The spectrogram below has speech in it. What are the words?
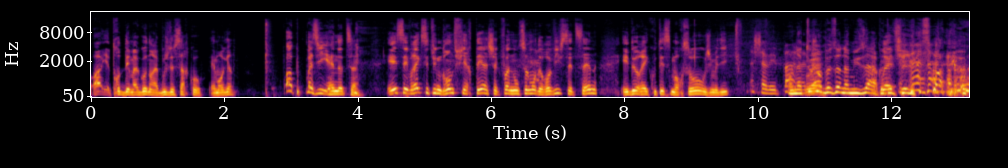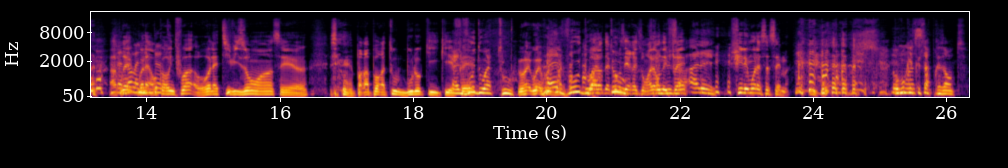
oh, il y a trop de démagos dans la bouche de Sarko. Et elle me regarde, hop, vas-y, elle note ça. Et c'est vrai que c'est une grande fierté à chaque fois, non seulement de revivre cette scène et de réécouter ce morceau où je me dis. Ah, je savais pas. On a toujours besoin d'un musée à côté de chez Après, voilà, encore une fois, relativisons. Hein, c'est par rapport à tout le boulot qui, qui est Elle fait. Elle vous doit tout. Ouais, ouais, ouais. Elle vous doit alors, tout. Vous avez raison. Alors, en effet, Allez. filez-moi la SACEM. Pour vous, qu'est-ce que ça représente?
